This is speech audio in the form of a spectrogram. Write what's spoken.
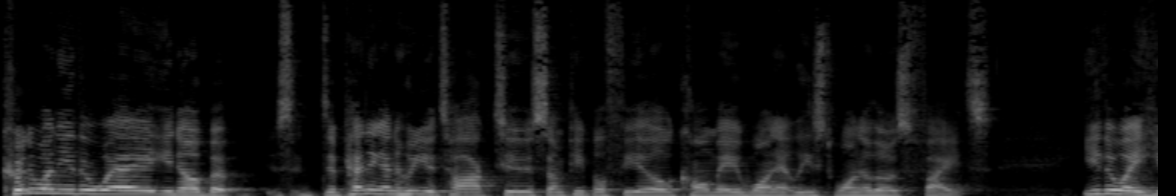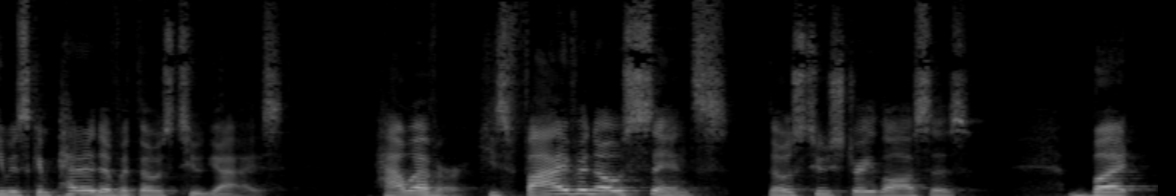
Could have went either way, you know, but depending on who you talk to, some people feel Commey won at least one of those fights. Either way, he was competitive with those two guys. However, he's 5 and 0 since those two straight losses, but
